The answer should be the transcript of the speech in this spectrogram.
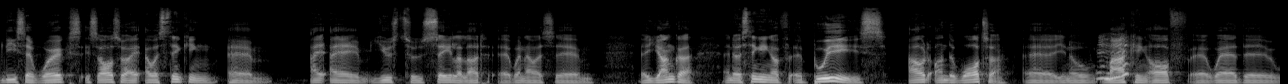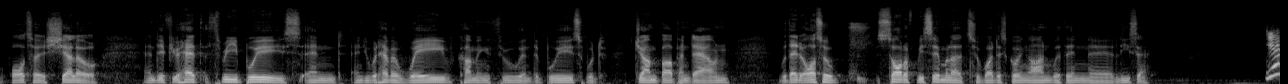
LISA works is also I, I was thinking um, I, I, used to sail a lot uh, when I was um, uh, younger, and I was thinking of uh, buoys out on the water, uh, you know, mm-hmm. marking off uh, where the water is shallow. And if you had three buoys and and you would have a wave coming through, and the buoys would jump up and down, would that also sort of be similar to what is going on within uh, LISA? Yeah,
